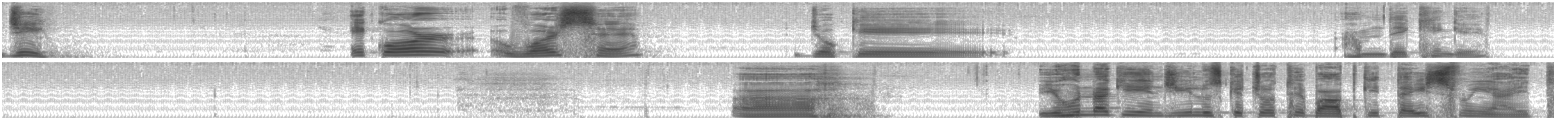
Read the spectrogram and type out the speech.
जी, एक और वर्स है जो कि हम देखेंगे। यूहन्ना की इंजील उसके चौथे बाप की तेईसवीं आयत।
